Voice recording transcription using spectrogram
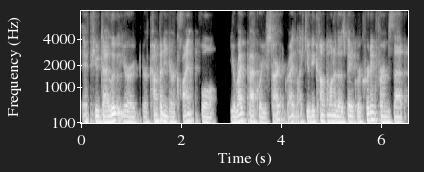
if you dilute your your company or client pool you're right back where you started right? Like you become one of those big recruiting firms that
